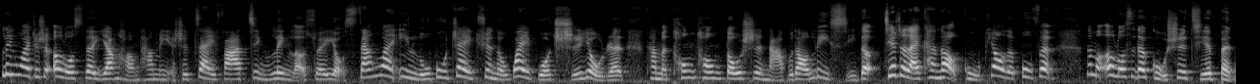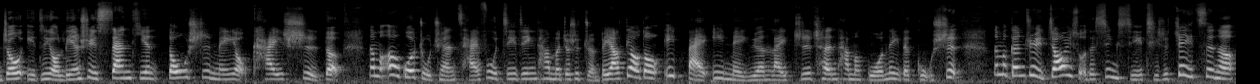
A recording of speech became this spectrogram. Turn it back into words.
另外就是俄罗斯的央行，他们也是再发禁令了，所以有三万亿卢布债券的外国持有人，他们通通都是拿不到利息的。接着来看到股票的部分，那么俄罗斯的股市其实本周已经有连续三天都是没有开市的。那么，俄国主权财富基金他们就是准备要调动一百亿美元来支撑他们国内的股市。那么，根据交易所的信息，其实这一次呢，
